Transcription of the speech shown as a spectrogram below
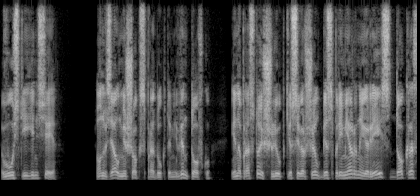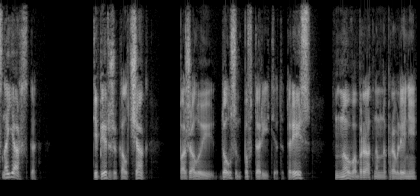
в устье Енисея. Он взял мешок с продуктами, винтовку и на простой шлюпке совершил беспримерный рейс до Красноярска. Теперь же Колчак, пожалуй, должен повторить этот рейс, но в обратном направлении.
